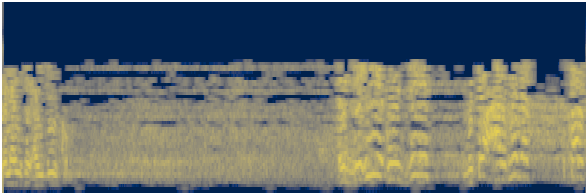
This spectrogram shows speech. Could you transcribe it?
إليه أيديكم. الدقيق والزيت بتوع أرملة طرف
